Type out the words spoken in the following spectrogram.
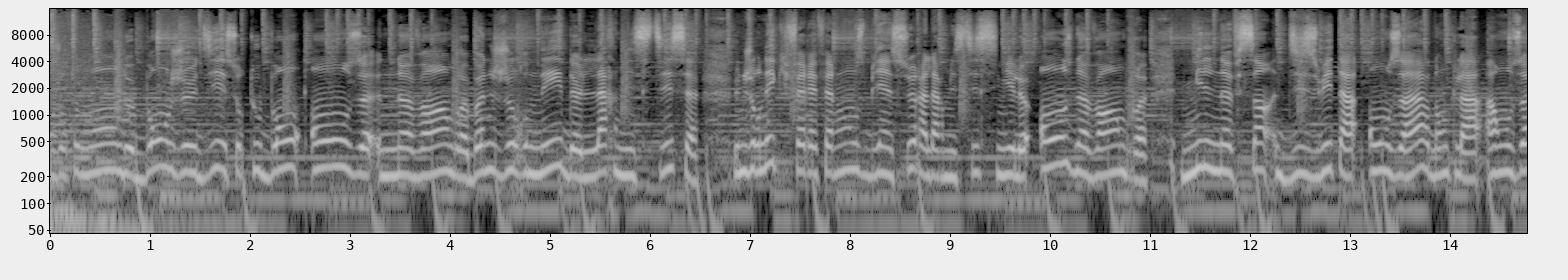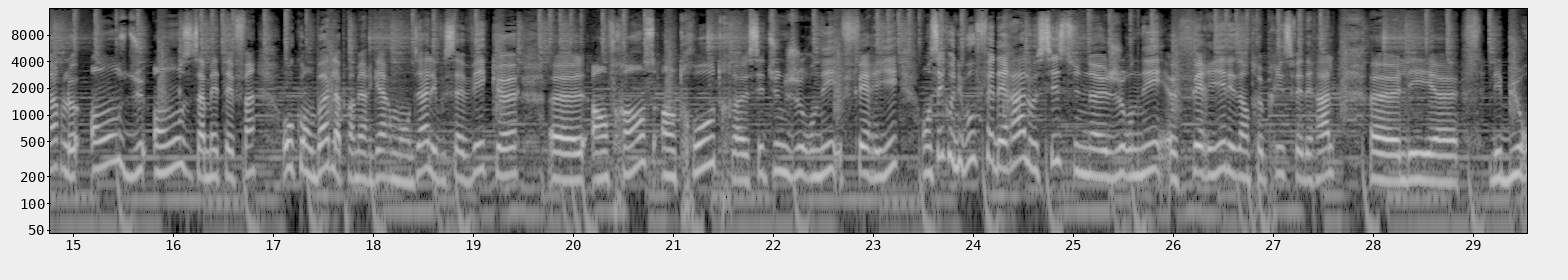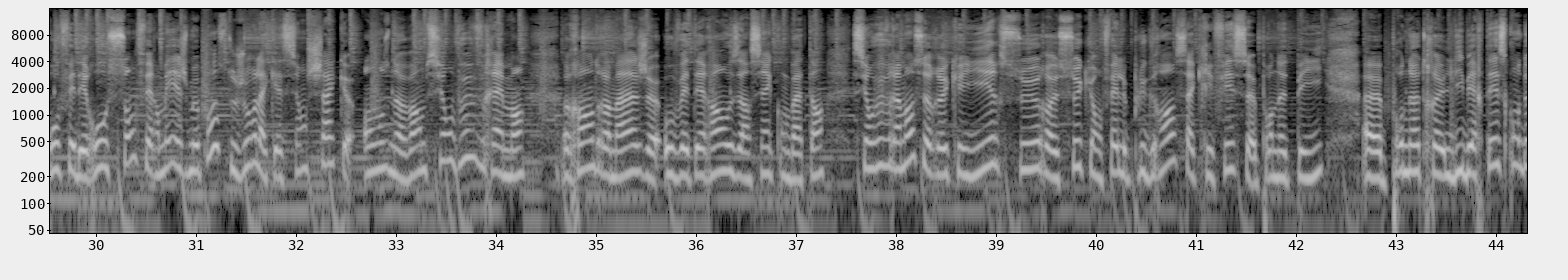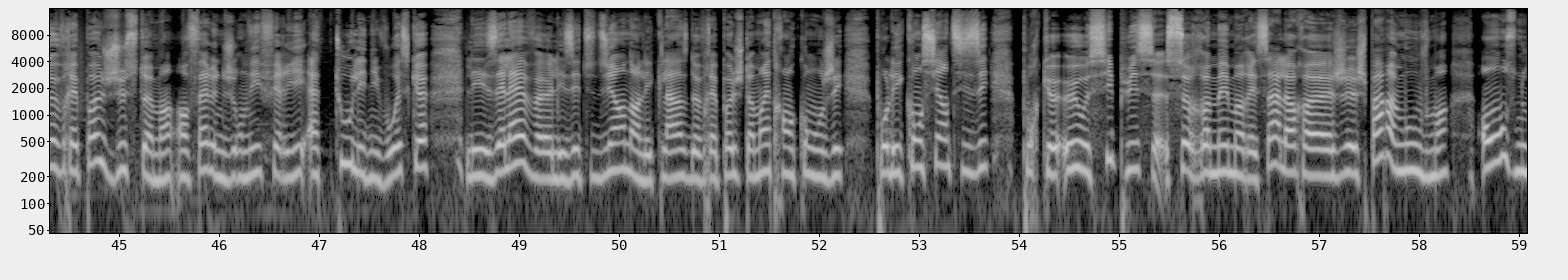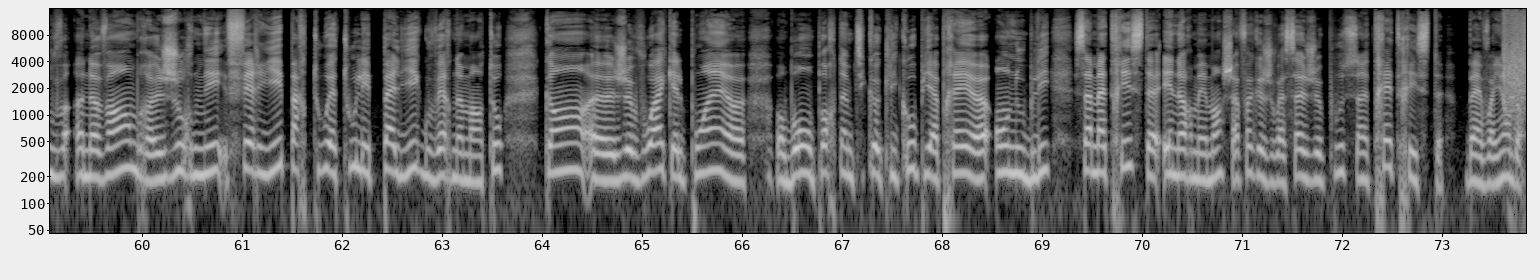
Bonjour tout le monde, bon jeudi et surtout bon 11 novembre, bonne journée de l'armistice. Une journée qui fait référence bien sûr à l'armistice signé le 11 novembre 1918 à 11 h Donc là, à 11 h le 11 du 11, ça mettait fin au combat de la Première Guerre mondiale. Et vous savez que euh, en France, entre autres, euh, c'est une journée fériée. On sait qu'au niveau fédéral aussi, c'est une journée euh, fériée. Les entreprises fédérales, les, les bureaux fédéraux sont fermés. Et je me pose toujours la question chaque 11 novembre si on veut vraiment rendre hommage aux vétérans, aux anciens combattants, si on veut vraiment se recueillir sur euh, ceux qui ont fait le plus grand sacrifice pour notre pays, euh, pour notre liberté, est-ce qu'on devrait pas justement en faire une journée fériée à tous les niveaux? Est-ce que les élèves, les étudiants dans les classes devraient pas justement être en congé pour les conscientiser, pour que eux aussi puissent se remémorer ça? Alors euh, je pars un mouvement 11 novembre journée fériée partout à tous les paliers gouvernementaux. Quand euh, je vois à quel point euh, bon on porte un petit coquelicot puis après euh, on oublie ça m'attriste énormément. Chaque fois que je vois ça je pousse un très triste. Ben voyons donc.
